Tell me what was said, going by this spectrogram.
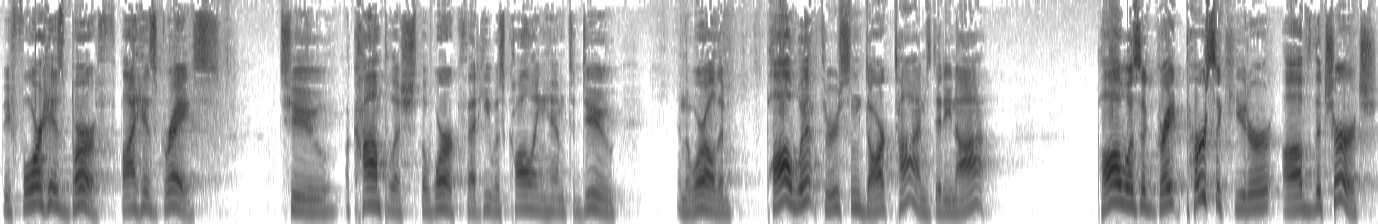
before his birth by his grace to accomplish the work that he was calling him to do in the world. And Paul went through some dark times, did he not? Paul was a great persecutor of the church,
